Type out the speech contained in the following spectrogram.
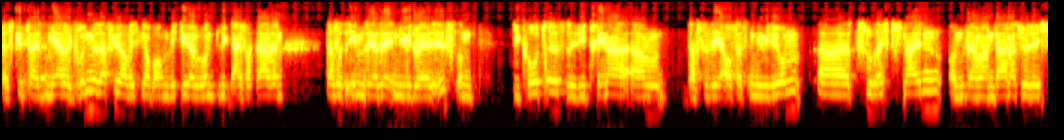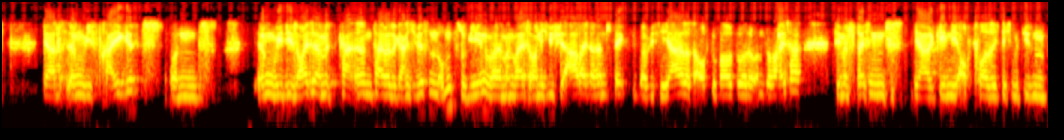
Es gibt halt mehrere Gründe dafür, aber ich glaube auch ein wichtiger Grund liegt einfach darin, dass es eben sehr, sehr individuell ist und die Coaches, die Trainer ähm, das sehr auf das Individuum äh, zurechtschneiden. Und wenn man da natürlich ja das irgendwie freigibt und irgendwie die Leute damit kann, teilweise gar nicht wissen, umzugehen, weil man weiß auch nicht, wie viel Arbeit darin steckt, über wie viele Jahre das aufgebaut wurde und so weiter. Dementsprechend ja, gehen die auch vorsichtig mit diesem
